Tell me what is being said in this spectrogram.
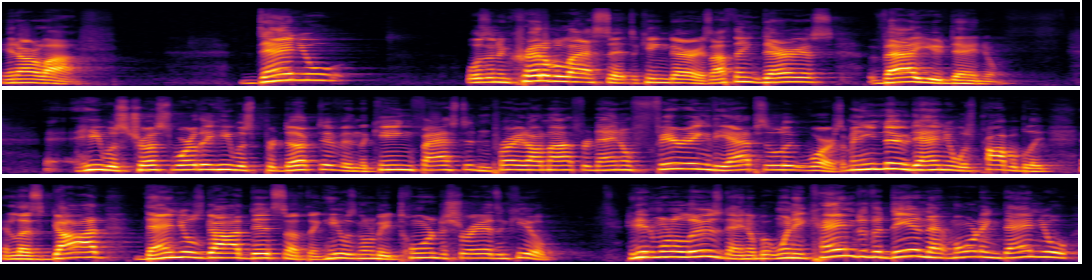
in our life. Daniel was an incredible asset to King Darius. I think Darius valued Daniel. He was trustworthy, he was productive, and the king fasted and prayed all night for Daniel, fearing the absolute worst. I mean, he knew Daniel was probably, unless God, Daniel's God did something, he was going to be torn to shreds and killed. He didn't want to lose Daniel, but when he came to the den that morning, Daniel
